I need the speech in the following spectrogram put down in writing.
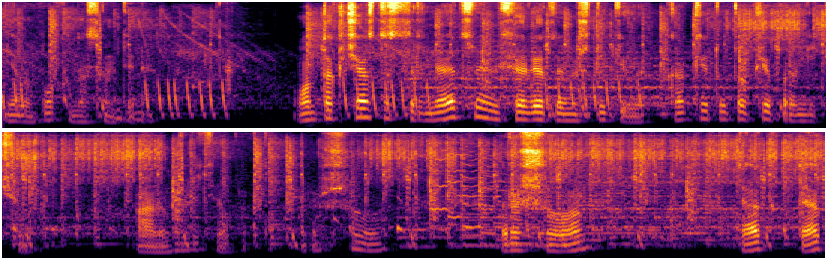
Не, ну плохо на самом деле. Он так часто стреляет своими фиолетовыми штуками. Как я тут вообще пролечу? А, ну пролетел как-то. Хорошо. Хорошо. Так, так.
